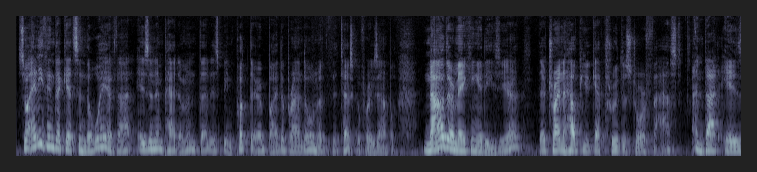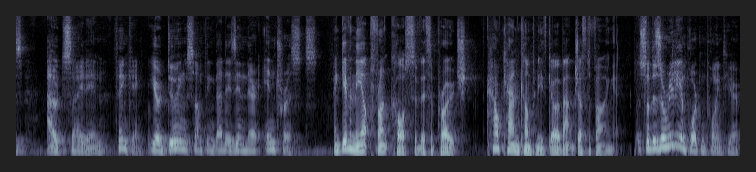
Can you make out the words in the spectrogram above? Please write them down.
So anything that gets in the way of that is an impediment that is being put there by the brand owner, the Tesco, for example. Now they're making it easier. They're trying to help you get through the store fast, and that is outside in thinking. You're doing something that is in their interests. And given the upfront costs of this approach, how can companies go about justifying it? So there's a really important point here.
